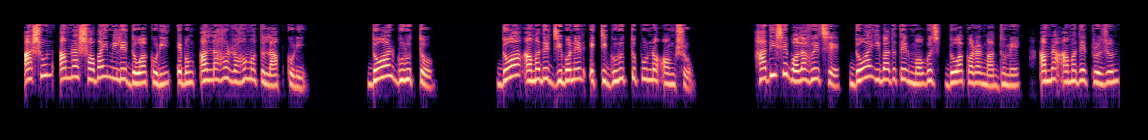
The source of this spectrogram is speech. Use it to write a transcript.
আসুন আমরা সবাই মিলে দোয়া করি এবং আল্লাহর রহমত লাভ করি। দোয়ার গুরুত্ব। দোয়া আমাদের জীবনের একটি গুরুত্বপূর্ণ অংশ। হাদিসে বলা হয়েছে, দোয়া ইবাদতের মগজ দোয়া করার মাধ্যমে আমরা আমাদের প্রয়োজন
